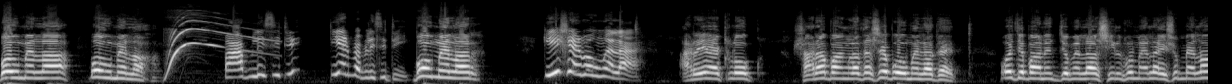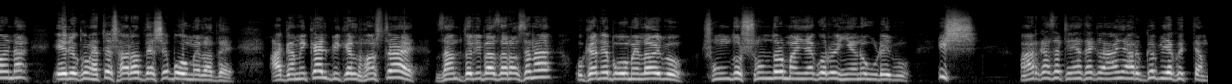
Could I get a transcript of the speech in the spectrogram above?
বউ মেলা বউ মেলা পাবলিসিটি কি এর পাবলিসিটি বউ মেলার কিসের বউ মেলা আরে এক লোক সারা বাংলাদেশে বউ মেলা দেয়। ওই যে বাণিজ্য মেলা, শিল্প মেলা, এসব মেলা হয় না? এরকম হাতে সারা দেশে বউ মেলা দেয়। আগামীকাল বিকেল পাঁচটায় জামতলি বাজার আছে না? ওখানে বউ মেলা হইব। সুন্দর সুন্দর মাইয়া করে হিয়ানো উড়াইব। ইস, আমার কাছে ঠেয়া থাকলে আমি আরোগ্য বিয়ে করতাম।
